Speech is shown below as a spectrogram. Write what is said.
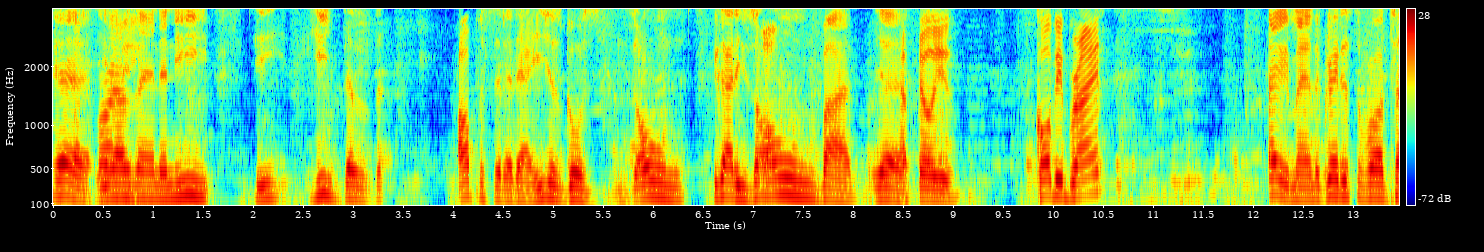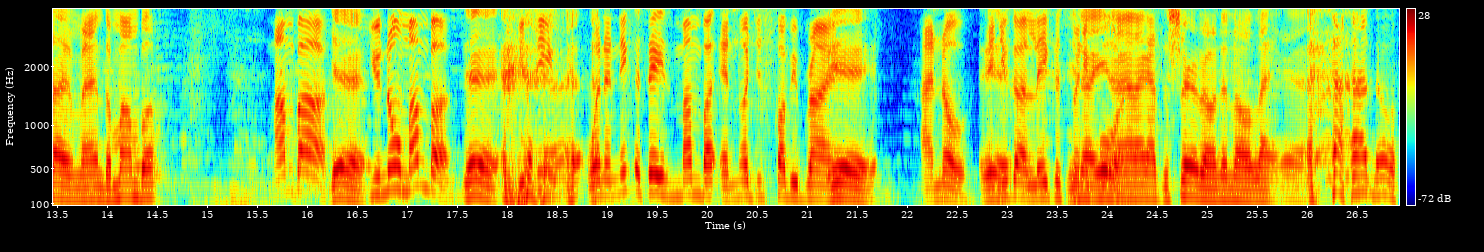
Yeah, you know what I'm saying? And he he he does the opposite of that. He just goes his own. He got his own vibe. Yeah, I feel you. Kobe Bryant, Hey man, the greatest of all time, man. The Mamba. Mamba. Yeah. You know Mamba. Yeah. You see, when a nigga says Mamba and not just Kobe Bryant, yeah. I know. And you got Lakers You 24. know, you know, and I got the shirt on and all that. Yeah. I know.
